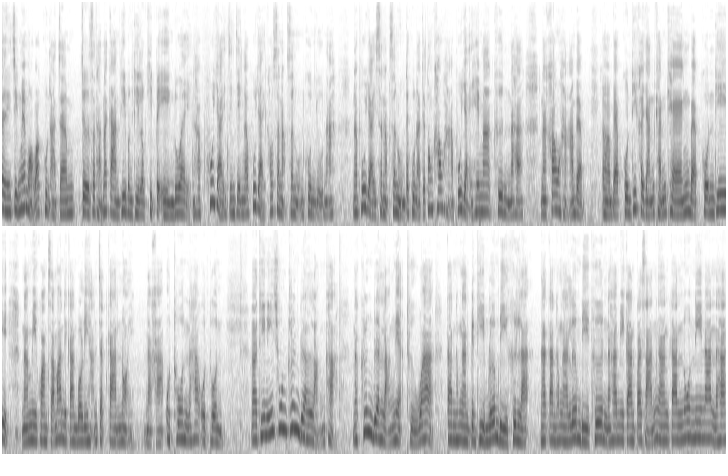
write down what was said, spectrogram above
แต่จริงๆแม่หมอว่าคุณอาจจะเจอสถานการณ์ที่บางทีเราคิดไปเองด้วยนะคะผู้ใหญ่จริง ๆ แล้วผู้ใหญ่เขาสนับสนุนคุณอยู่นะนะผู้ใหญ่สนับสนุนแต่คุณอาจจะต้องเข้าหาผู้ใหญ่ให้มากขึ้นนะคะนะเข้าหาแบบแบบคนที่ขยันขันแข็ง แบบคนที่นะมีความสามารถในการบริหารจัดการหน่อยนะคะอดทนนะคะอดทนทีนี้ช่วงครึ่งเดือนหลังค่ะนะครึ่งเดือนหลังเนี่ยถือว่าการทำงานเป็นทีมเริ่มดีขึ้นละ นะการทำงานเริ่มดีขึ้นนะคะมีการประสานงานกันนู่นนี่นั่นนะคะ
